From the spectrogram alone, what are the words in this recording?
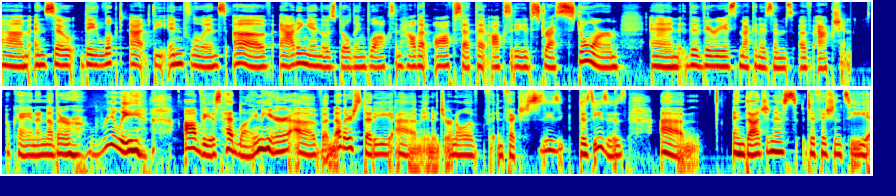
Um, and so they looked at the influence of adding in those building blocks and how that offset that oxidative stress storm and the various mechanisms of action. Okay, and another really obvious headline here of another study um, in a journal of infectious diseases um, endogenous deficiency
